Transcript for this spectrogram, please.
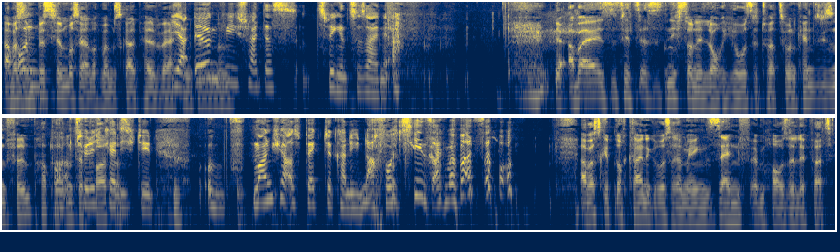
Aber und, so ein bisschen muss er ja noch mit dem Skalpell werken. Ja, können, irgendwie ne? scheint das zwingend zu sein, ja. Ja, aber es ist jetzt es ist nicht so eine Loriot-Situation. Kennen Sie diesen Film, Papa oh, Natürlich kenne ich den. Manche Aspekte kann ich nachvollziehen, sagen wir mal so. Aber es gibt noch keine größeren Mengen Senf im Hause Lippert,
